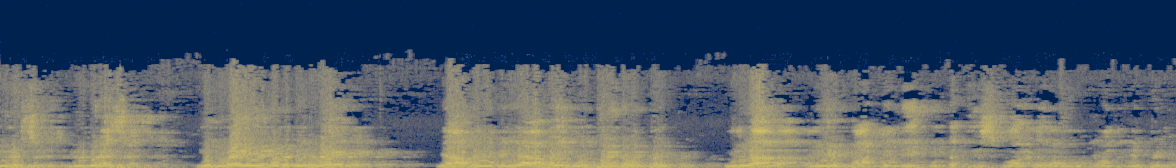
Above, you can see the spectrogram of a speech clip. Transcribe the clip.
యూనిట్స్ యూనిట్ వేస్తారు ఇరవై ఐదు మంది ఇరవై ఐదు యాభై ఒకటి యాభై ముప్పై ముప్పై ఇలా ఏ పార్టీ లేకుండా తీసుకోవాలని మా ముఖ్యమంత్రి చెప్పాడు.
